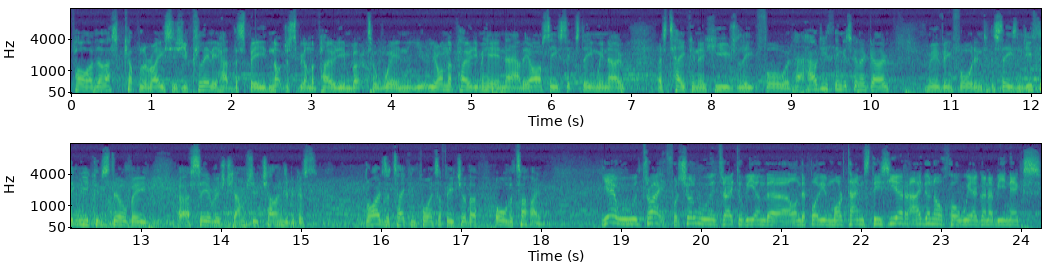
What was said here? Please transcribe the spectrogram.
Paul, over the last couple of races, you've clearly had the speed, not just to be on the podium, but to win. You're on the podium here now. The RC16, we know, has taken a huge leap forward. How do you think it's going to go moving forward into the season? Do you think you can still be a serious championship challenger? Because riders are taking points off each other all the time. Yeah, we will try. For sure, we will try to be on the on the podium more times this year. I don't know how we are going to be next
